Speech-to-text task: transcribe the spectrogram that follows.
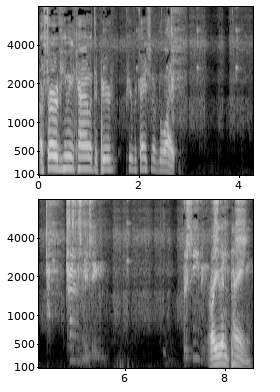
I serve humankind with the pur- purification of the light. Transmitting. Receiving Are you in pain?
